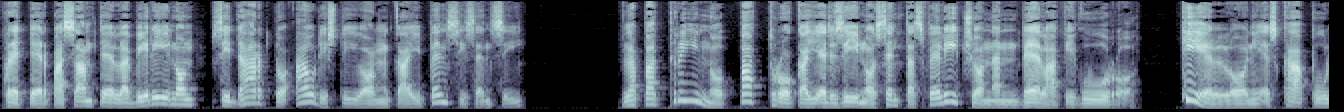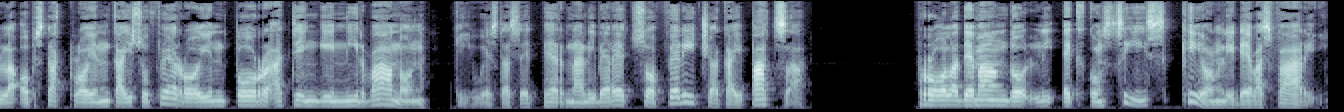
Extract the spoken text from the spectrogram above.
Preterpasante la virinon, Sidarto audis tion cae pensis en si. La patrino, patro cae erzino sentas felicion en bela figuro. Ciel oni escapu la obstacloin cae suferoin por atingi nirvanon, ciu estas eterna liberezzo felicia cae pazza? Pro la demando li ec consis cion li devas fari.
